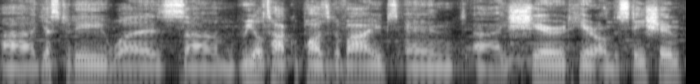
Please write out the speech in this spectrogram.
Uh, yesterday was um, Real Talk with Positive Vibes, and uh, I shared here on the station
